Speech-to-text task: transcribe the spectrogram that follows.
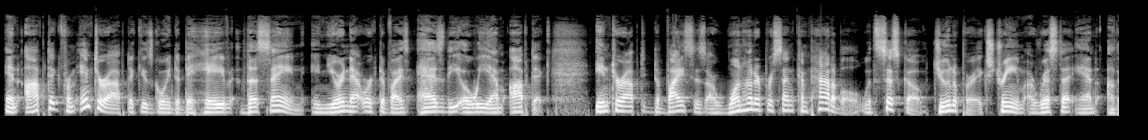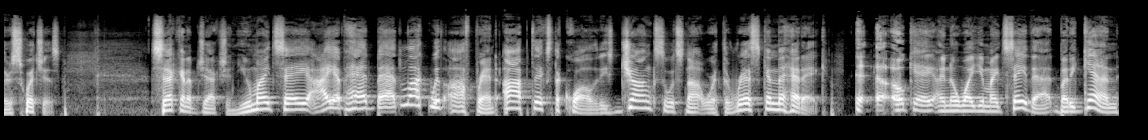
An optic from Interoptic optic is going to behave the same in your network device as the OEM optic. Interoptic devices are 100% compatible with Cisco, Juniper, Extreme, Arista, and other switches. Second objection, you might say, I have had bad luck with off brand optics, the quality's junk, so it's not worth the risk and the headache. Uh, uh, okay, I know why you might say that, but again,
